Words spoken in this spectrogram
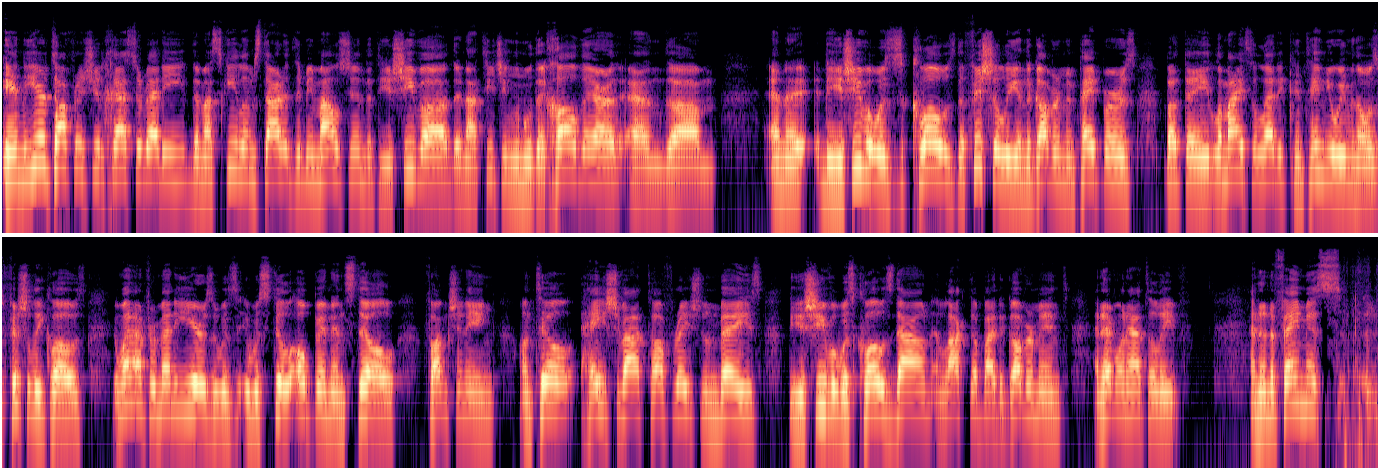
In the year Tafresh Yud Ches already, the maskilim started to be malshin that the yeshiva they're not teaching limudei chal there, and um, and the, the, yeshiva was closed officially in the government papers, but they lemaisa let it continue even though it was officially closed. It went on for many years. It was it was still open and still functioning until Hey Shvat Tov Beis. The yeshiva was closed down and locked up by the government, and everyone had to leave. And in a famous uh,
